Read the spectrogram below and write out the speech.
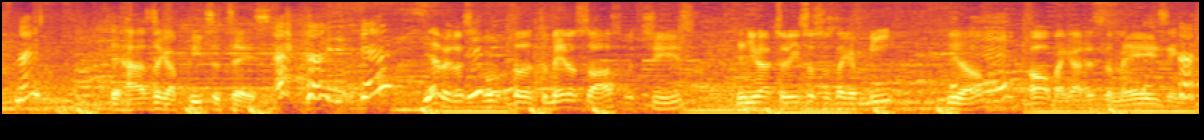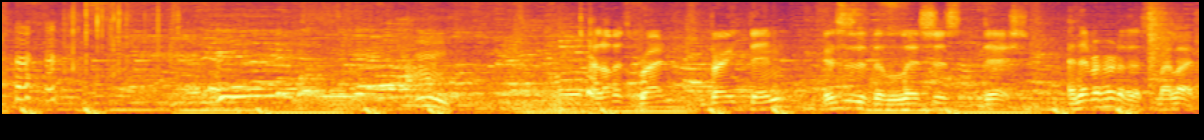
it's nice. It has like a pizza taste. yes. Yeah, because the tomato sauce with cheese, then you have chorizo, so it's like a meat, you know? Oh my god, this is amazing. Mm. I love this bread, very thin. This is a delicious dish. I never heard of this in my life.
